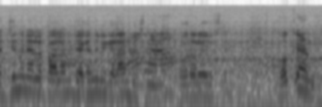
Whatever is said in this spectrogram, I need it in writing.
పద్దెనిమిది నెలల పాలన జగన్ మీకు ఎలా అనిపించింది ఓవరాల్గా చూస్తే? ఓకే అండి.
